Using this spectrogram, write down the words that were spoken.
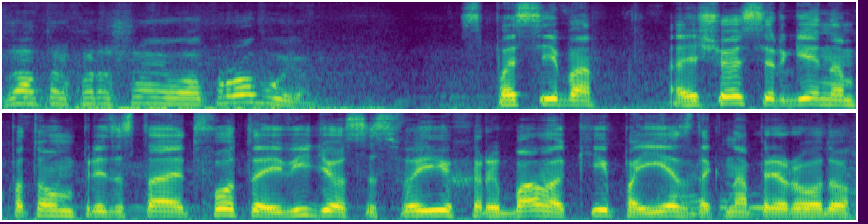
Завтра хорошо его опробуем. Спасибо. А еще Сергей нам потом предоставит фото и видео со своих рыбалок и поездок на природу.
